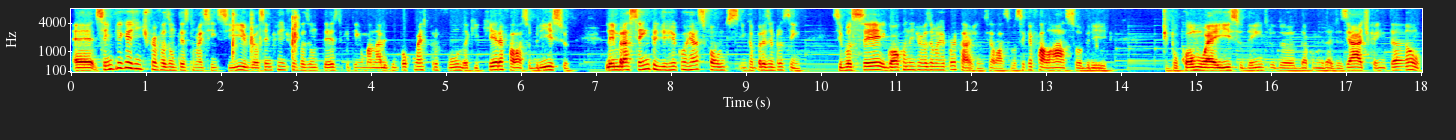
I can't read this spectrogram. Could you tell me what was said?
é, sempre que a gente for fazer um texto mais sensível, sempre que a gente for fazer um texto que tenha uma análise um pouco mais profunda, que queira falar sobre isso, lembrar sempre de recorrer às fontes. Então, por exemplo, assim, se você, igual quando a gente vai fazer uma reportagem, sei lá, se você quer falar sobre tipo, como é isso dentro do, da comunidade asiática, então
